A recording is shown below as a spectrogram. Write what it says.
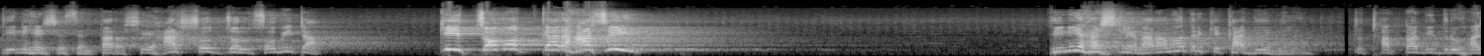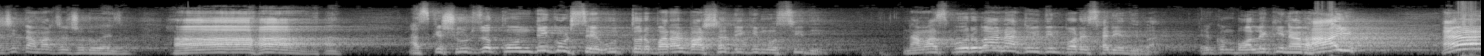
তিনি হেসেছেন, তার সেই হাস্যোজ্জ্বল ছবিটা, কি চমৎকার হাসি! তিনি হাসলেন আর আমাদেরকে কাঁদিয়ে গেলেন। একটু ঠাট্টা বিদ্রুপ হাসি তামাশা শুরু হয়ে যায়। হা হা হা। আজকে সূর্য কোন দিক উঠছে? উত্তর পাড়ার বাসা দিকে মসজিদে। নামাজ পড়বা না দুই দিন পরে ছাড়িয়ে দিবা? এরকম বলে কি না ভাই হ্যাঁ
